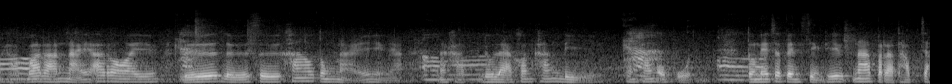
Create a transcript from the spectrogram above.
นะครับว่าร้านไหนอร่อย ค่ะหรือหรือซื้อข้าวตรงไหนอย่างเงี้ยอ๋อนะครับดูแลค่อนข้างดีค่อนค่ะ ข้างอบอุ่น อ๋อตรงนี้จะเป็นสิ่งที่น่าประทับใจ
